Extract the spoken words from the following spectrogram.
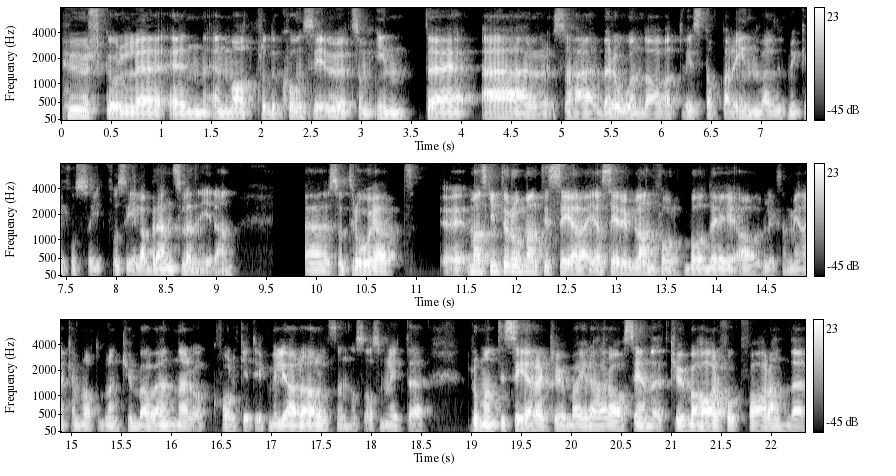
hur skulle en, en matproduktion se ut som inte är så här beroende av att vi stoppar in väldigt mycket fossila bränslen i den? Eh, så tror jag att eh, man ska inte romantisera. Jag ser ibland folk, både av liksom mina kamrater bland Kuba-vänner och folk i typ miljörörelsen och så, som lite romantiserar Kuba i det här avseendet. Kuba har fortfarande,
